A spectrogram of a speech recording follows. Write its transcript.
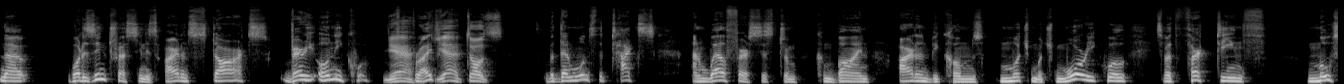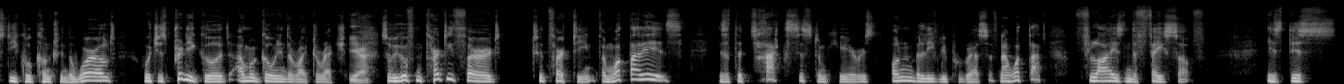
Now, what is interesting is Ireland starts very unequal, Yeah. Right? Yeah, it does. But then once the tax and welfare system combine, Ireland becomes much, much more equal. It's about 13th most equal country in the world, which is pretty good, and we're going in the right direction. Yeah. So we go from 33rd to 13th. And what that is, is that the tax system here is unbelievably progressive. Now, what that flies in the face of is this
